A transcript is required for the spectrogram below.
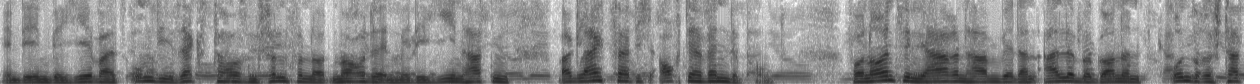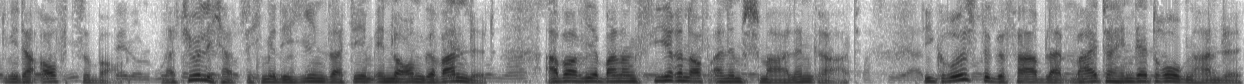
in denen wir jeweils um die 6500 Morde in Medellin hatten, war gleichzeitig auch der Wendepunkt. Vor 19 Jahren haben wir dann alle begonnen, unsere Stadt wieder aufzubauen. Natürlich hat sich Medellin seitdem enorm gewandelt, aber wir balancieren auf einem schmalen Grat. Die größte Gefahr bleibt weiterhin der Drogenhandel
